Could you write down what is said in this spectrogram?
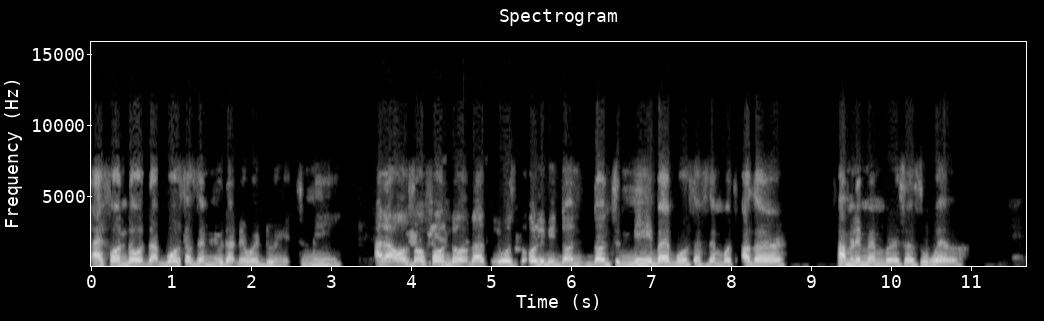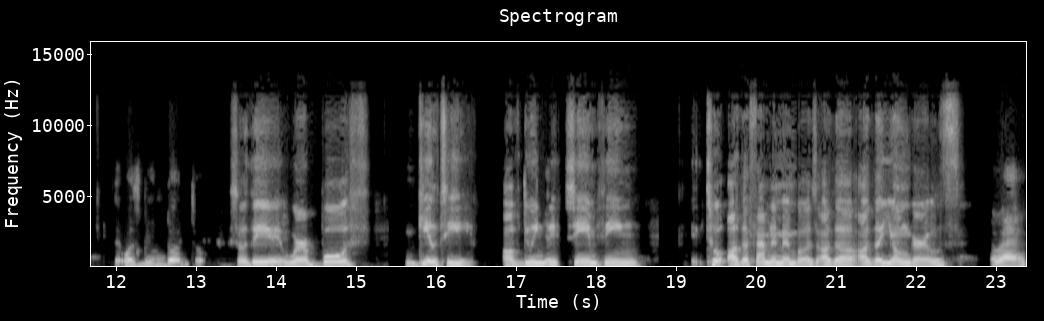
I found out that both of them knew that they were doing it to me. And I also mm-hmm. found out that it was only be done done to me by both of them, but other family members as well. It was being done to. So they were both guilty of doing the same thing to other family members, other other young girls. Right.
